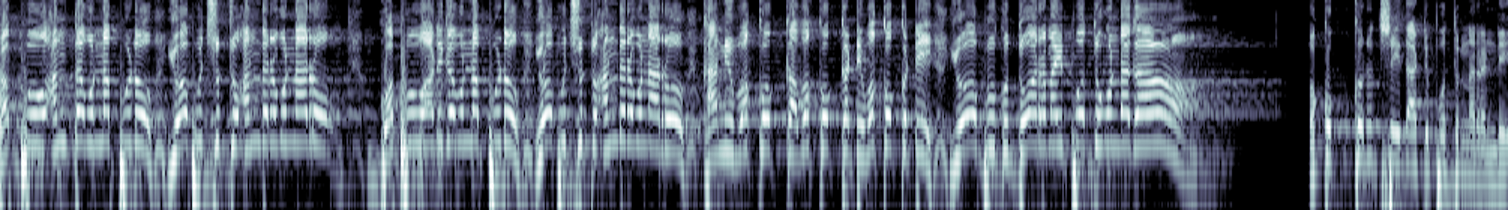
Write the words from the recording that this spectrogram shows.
డబ్బు అంత ఉన్నప్పుడు యోపు చుట్టూ అందరూ ఉన్నారు. గొప్పవాడిగా ఉన్నప్పుడు యోపు చుట్టూ అందరూ ఉన్నారు. కానీ ఒక్కొక్క ఒక్కొక్కటి ఒక్కొక్కటి యోపుకు దూరం అయిపోతూ ఉండగా ఒక్కొక్కరు చేయి దాటిపోతున్నారండి.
